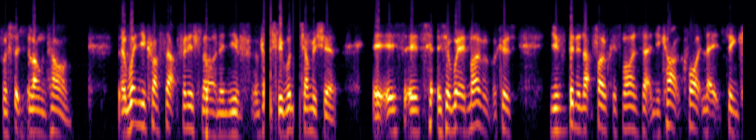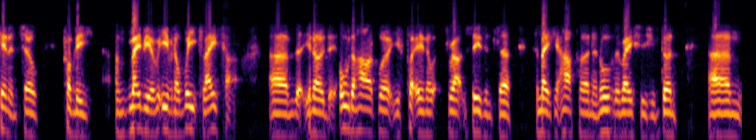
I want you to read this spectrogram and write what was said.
for such a long time that when you cross that finish line and you've eventually won the championship, it is it's, it's a weird moment because you've been in that focused mindset and you can't quite let it sink in until probably um, maybe even a week later. Um, that you know all the hard work you've put in throughout the season to to make it happen and all the races you've done um,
